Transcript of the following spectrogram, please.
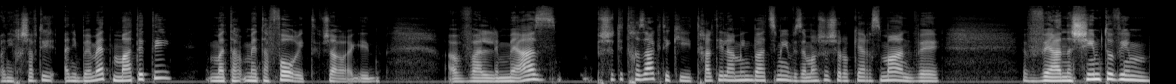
אני חשבתי, אני באמת מתתי, מט, מטאפורית, אפשר להגיד. אבל מאז פשוט התחזקתי, כי התחלתי להאמין בעצמי, וזה משהו שלוקח זמן, ו, ואנשים טובים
